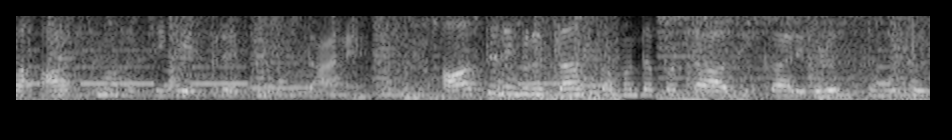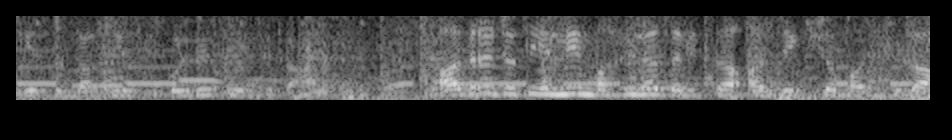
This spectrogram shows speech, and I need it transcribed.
ಆತ್ಮಹತ್ಯೆಗೆ ಪ್ರಯತ್ನಿಸಿದ್ದಾನೆ. ಆತನ ವಿರುದ್ಧ ಸಂಬಂಧಪಟ್ಟ ಅಧಿಕಾರಿಗಳು ಸಮುದ್ರಕ್ಕೆ ದಾಖಲಿಸಿಕೊಳ್ಳಬೇಕು ಎಂದಿದ್ದಾರೆ. ಅದರ ಜೊತೆಯಲ್ಲಿ ಮಹಿಳಾ ದಲಿತ ಅಧ್ಯಕ್ಷ ಮಂಜುಳಾ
